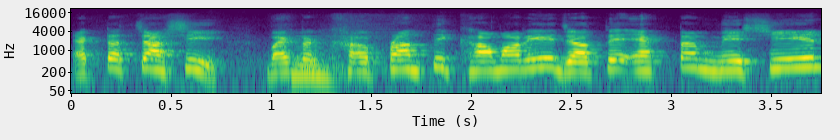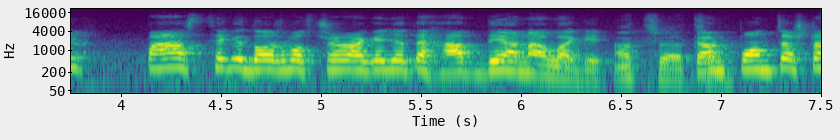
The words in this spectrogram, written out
একটা চাষি বা একটা প্রান্তিক খামারি যাতে একটা মেশিন পাঁচ থেকে দশ বছর আগে যাতে হাত দেয়া না লাগে। আচ্ছা আচ্ছা। কারণ পঞ্চাশটা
